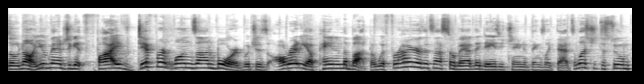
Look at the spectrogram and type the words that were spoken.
So no, you've managed to get five different ones on board, which is already a pain in the butt. But with Fur Hire, that's not so bad. They daisy chain and things like that. So let's just assume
